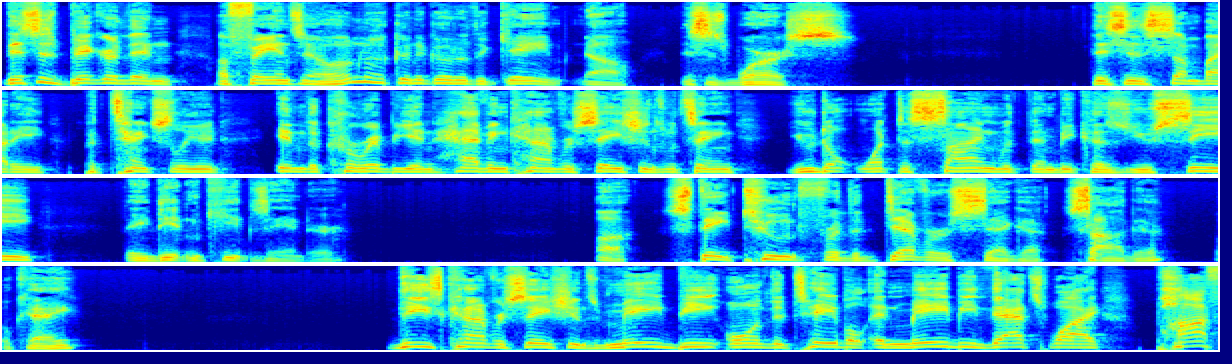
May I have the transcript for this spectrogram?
This is bigger than a fan saying, oh, I'm not going to go to the game. No, this is worse. This is somebody potentially in the Caribbean having conversations with saying, you don't want to sign with them because you see they didn't keep Xander. Uh, stay tuned for the Devers saga, saga, okay? These conversations may be on the table, and maybe that's why Pop,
